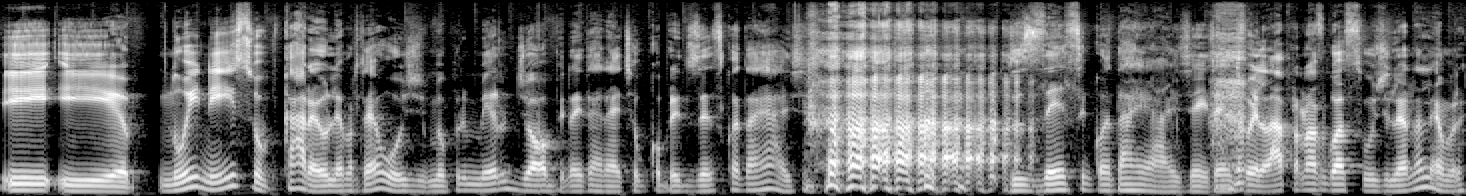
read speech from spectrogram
E, e no início, cara, eu lembro até hoje, meu primeiro job na internet eu cobrei 250 reais. 250 reais, gente. A gente foi lá pra Nova Iguaçu, Juliana lembra.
